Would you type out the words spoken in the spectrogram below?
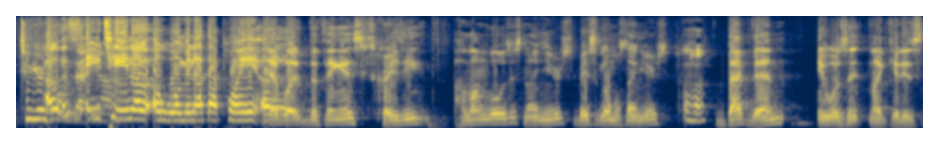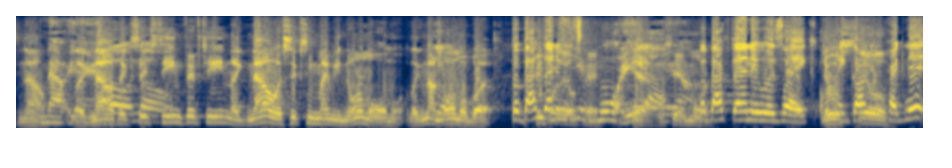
two years I older was than 18, a, a woman at that point. Yeah, Uh, but the thing is, it's crazy. How long ago was this? Nine years, basically almost nine years. Uh-huh. Back then, it wasn't like it is now. Now, like yeah. now, Oh, it's like no. 16, 15. Like now, a 16 might be normal, almost. Like not Yeah. normal, but But back then it was even more, yeah, Yeah, yeah, you see it yeah. more. But back then it was like, oh It my was god, you're pregnant,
